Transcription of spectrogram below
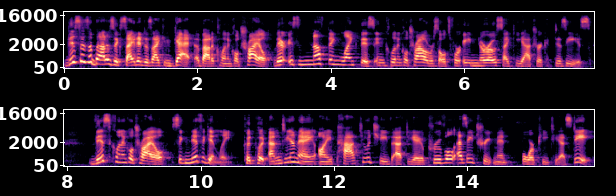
"This is about as excited as I can get about a clinical trial. There is nothing like this in clinical trial results for a neuropsychiatric disease." This clinical trial significantly could put MDMA on a path to achieve FDA approval as a treatment for PTSD.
